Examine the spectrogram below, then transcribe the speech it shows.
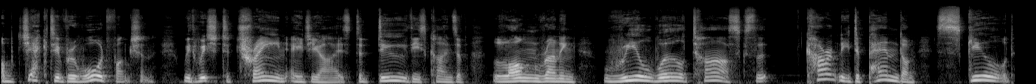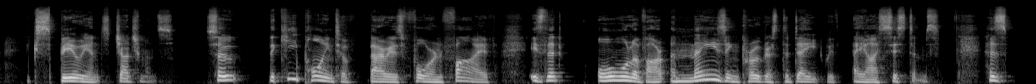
objective reward function with which to train AGIs to do these kinds of long running, real world tasks that currently depend on skilled, experienced judgments. So, the key point of barriers 4 and 5 is that all of our amazing progress to date with AI systems has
